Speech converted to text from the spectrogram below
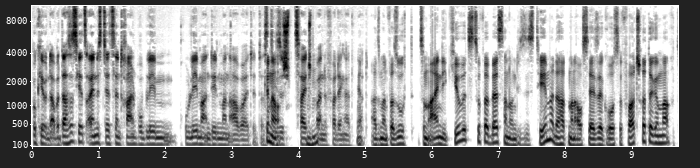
Okay, und aber das ist jetzt eines der zentralen Probleme, Probleme an denen man arbeitet, dass genau. diese Zeitspanne mhm. verlängert wird. Ja, also man versucht zum einen die Qubits zu verbessern und die Systeme, da hat man auch sehr, sehr große Fortschritte gemacht.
